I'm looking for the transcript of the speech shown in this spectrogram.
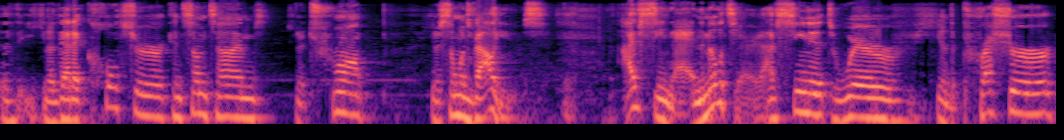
you know that a culture can sometimes you know trump you know someone's values. I've seen that in the military. I've seen it where you know the pressure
